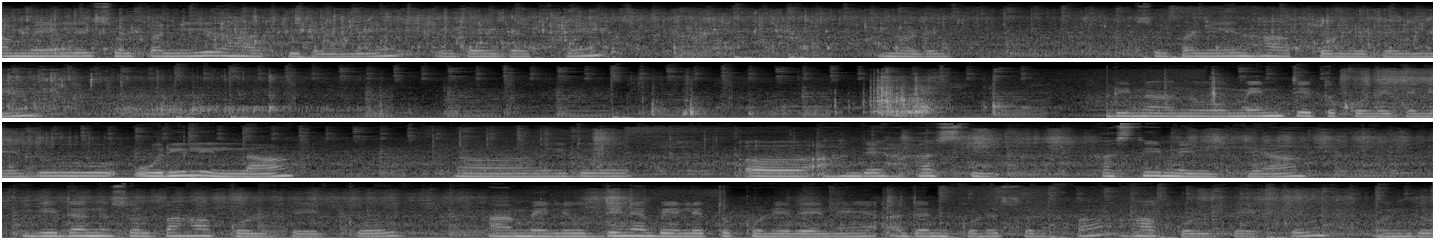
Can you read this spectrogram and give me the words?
ಆಮೇಲೆ ಸ್ವಲ್ಪ ನೀರು ಹಾಕಿದ್ದೇನೆ ಈಗ ಇದಕ್ಕೆ. ನೋಡಿ, ಸ್ವಲ್ಪ ನೀರು ಹಾಕ್ಕೊಂಡಿದ್ದೇನೆ. ನೋಡಿ, ನಾನು ಮೆಂತ್ಯ ತಗೊಂಡಿದ್ದೇನೆ ಇದು ಉರಿಲಿಲ್ಲ. ಇದು ಅಂದರೆ ಅದೇ ಹಸಿ ಹಸಿ ಮೆಂತ್ಯ. ಇದನ್ನು ಸ್ವಲ್ಪ ಹಾಕ್ಕೊಳ್ಬೇಕು. ಆಮೇಲೆ ಉದ್ದಿನ ಬೇಳೆ ತಗೊಂಡಿದ್ದೇನೆ ಅದನ್ನು ಕೂಡ ಸ್ವಲ್ಪ ಹಾಕ್ಕೊಳ್ಬೇಕು. ಒಂದು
